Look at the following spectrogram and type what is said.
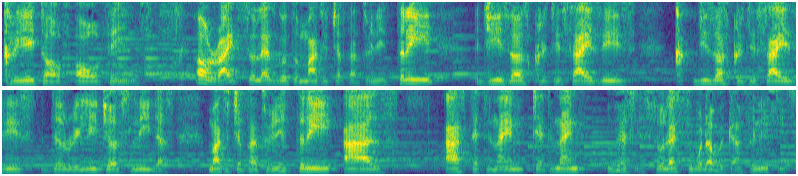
creator of all things. All right, so let's go to Matthew chapter 23. Jesus criticizes Jesus criticizes the religious leaders. Matthew chapter 23 as as 39 39 verses. So let's see whether we can finish this.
